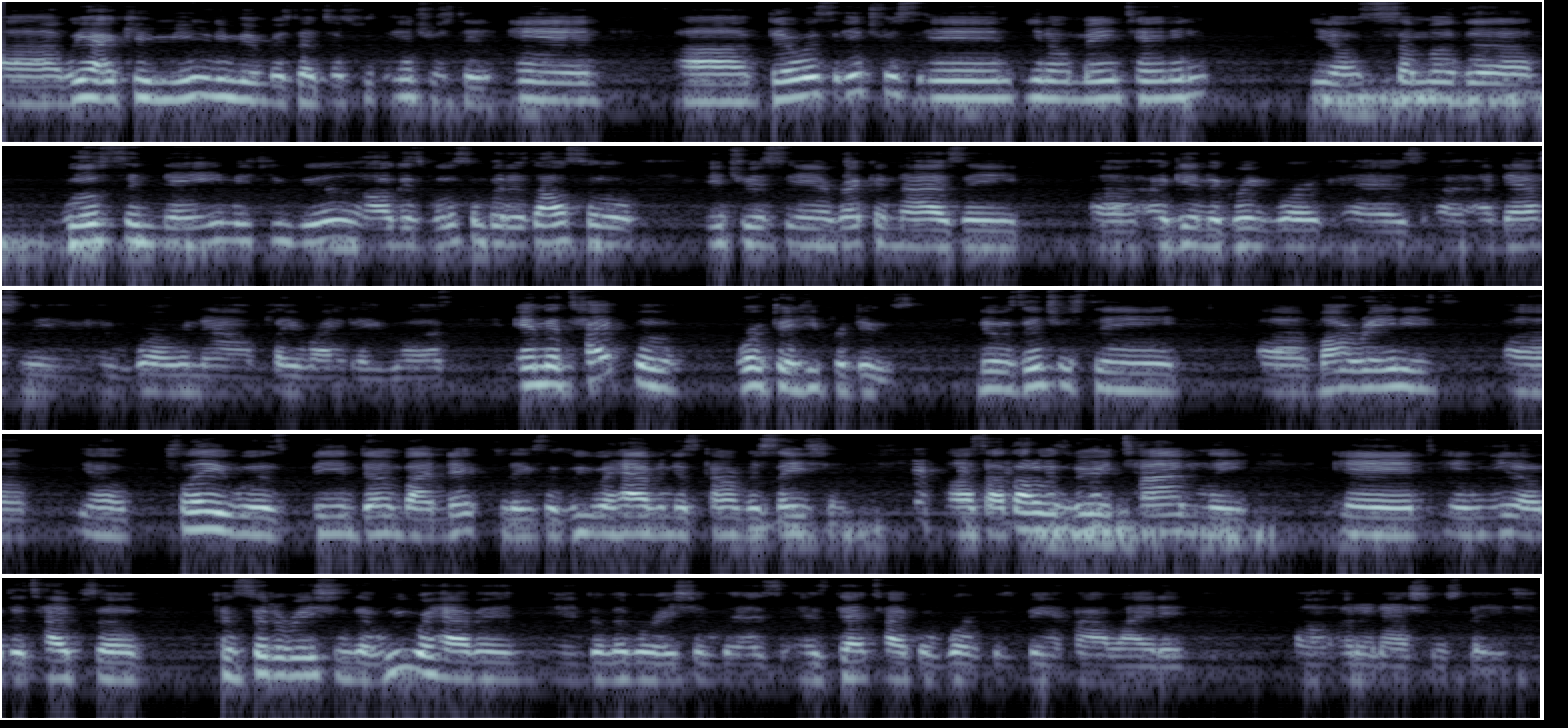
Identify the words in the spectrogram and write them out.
uh, we had community members that just was interested, and uh, there was interest in you know maintaining you know some of the Wilson name, if you will, August Wilson, but there's also interest in recognizing uh, again the great work as a, a nationally world-renowned playwright that he was, and the type of work that he produced. And it was interesting. Uh, Ma Rainey's um, you know play was being done by Netflix as we were having this conversation. Uh, so I thought it was very timely, and and you know the types of considerations that we were having in deliberations as as that type of work was being highlighted uh, on a national stage.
